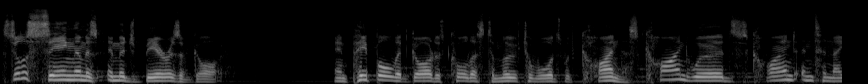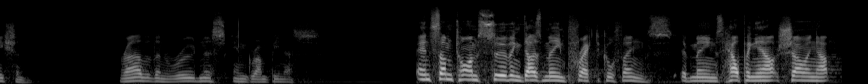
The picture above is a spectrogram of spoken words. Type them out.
Still just seeing them as image bearers of God. And people that God has called us to move towards with kindness, kind words, kind intonation, rather than rudeness and grumpiness. And sometimes serving does mean practical things. It means helping out, showing up,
